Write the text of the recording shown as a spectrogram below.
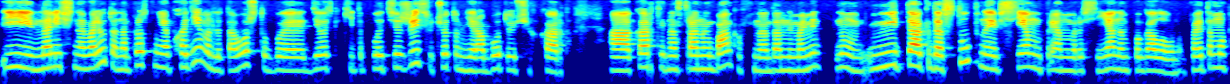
и наличная валюта, она просто необходима для того, чтобы делать какие-то платежи с учетом неработающих карт. А карты иностранных банков на данный момент ну, не так доступны всем прям россиянам поголовно. Поэтому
